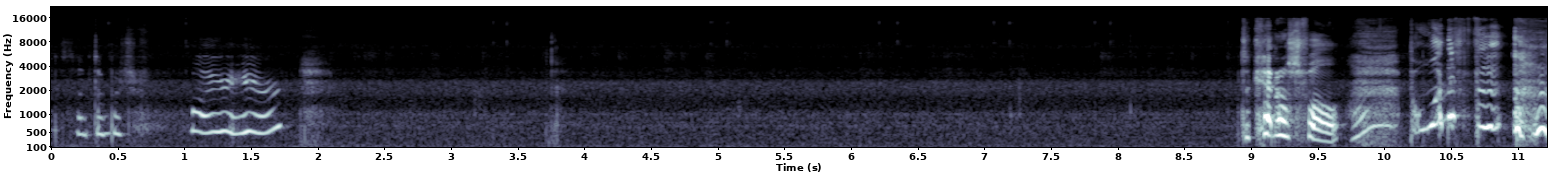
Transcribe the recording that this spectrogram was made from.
There's not that much fire here. Full. But what if the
